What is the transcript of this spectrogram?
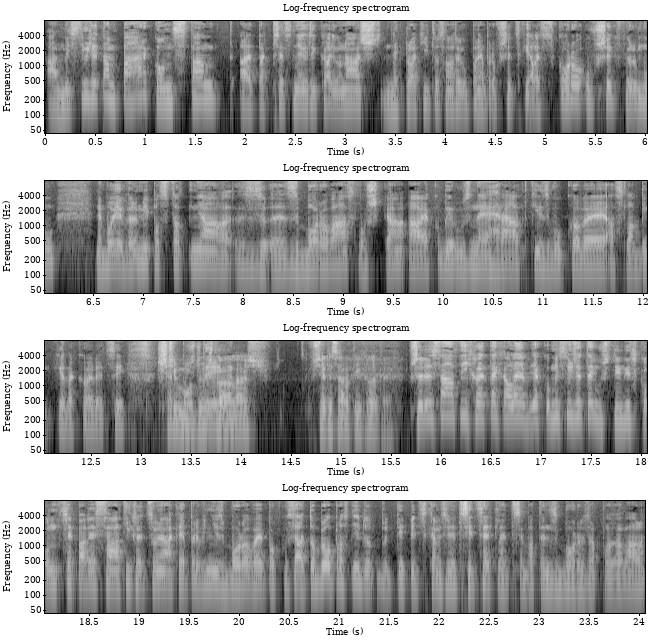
A myslím, že tam pár konstant, ale tak přesně jak říkal Jonáš, neplatí to samozřejmě úplně pro všechny, ale skoro u všech filmů, nebo je velmi podstatná zborová složka a jakoby různé hrátky zvukové a slabiky a takové věci. Šepoty. došla až v 60. letech. V 60. letech, ale jako myslím, že to je už někdy z konce 50. let jsou nějaké první zborové pokusy, ale to bylo prostě do, typické, myslím, že 30 let třeba ten zbor zapojoval.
